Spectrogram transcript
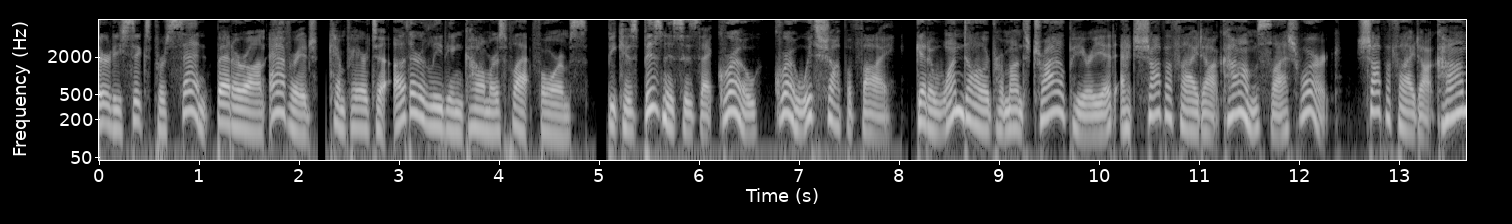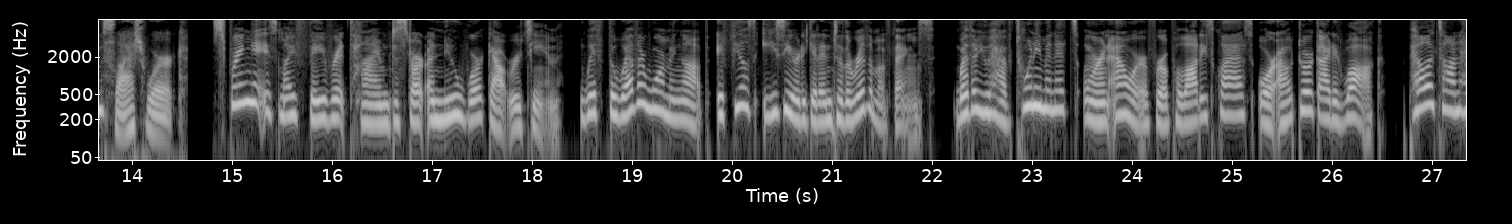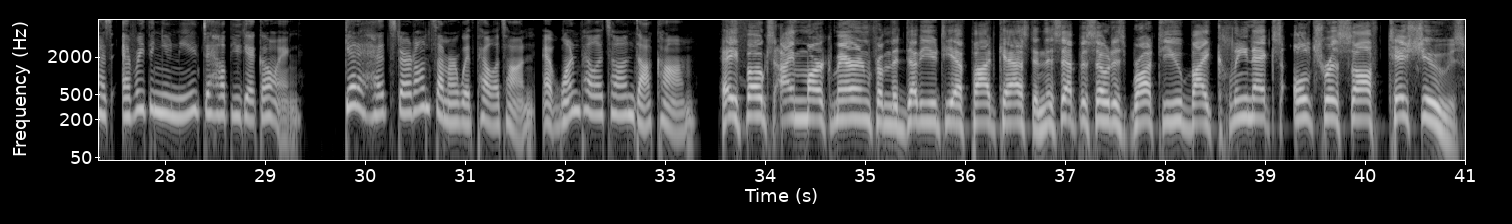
36% better on average compared to other leading commerce platforms because businesses that grow grow with Shopify. Get a $1 per month trial period at shopify.com/work. shopify.com/work. Spring is my favorite time to start a new workout routine. With the weather warming up, it feels easier to get into the rhythm of things. Whether you have 20 minutes or an hour for a Pilates class or outdoor guided walk, Peloton has everything you need to help you get going. Get a head start on summer with Peloton at onepeloton.com. Hey, folks, I'm Mark Marin from the WTF Podcast, and this episode is brought to you by Kleenex Ultra Soft Tissues,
